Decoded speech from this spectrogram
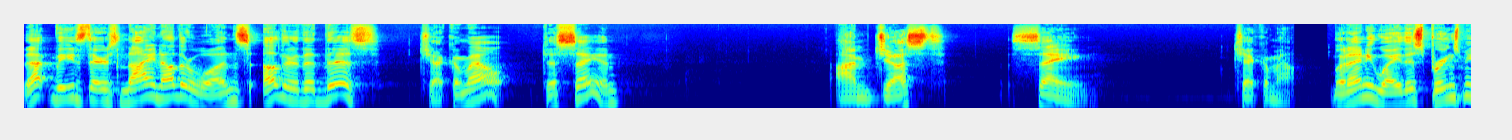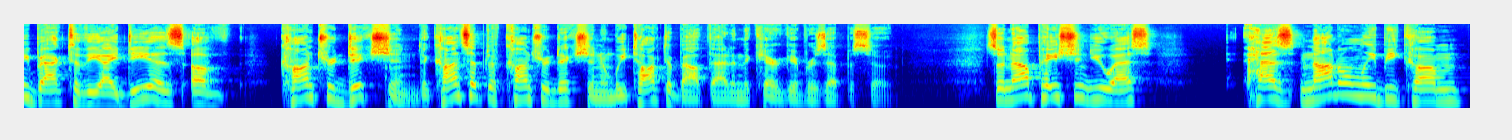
That means there's nine other ones other than this. Check them out. Just saying. I'm just saying. Check them out. But anyway, this brings me back to the ideas of contradiction, the concept of contradiction, and we talked about that in the caregivers episode. So now patient US has not only become,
